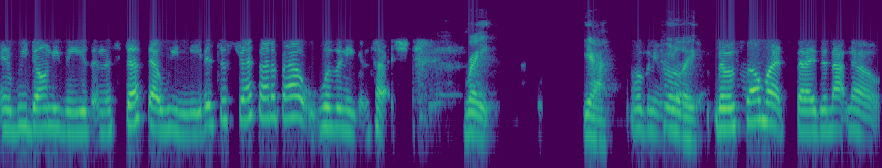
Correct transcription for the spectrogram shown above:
and we don't even use. And the stuff that we needed to stress out about wasn't even touched. right. Yeah, wasn't even totally. There was so much that I did not know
